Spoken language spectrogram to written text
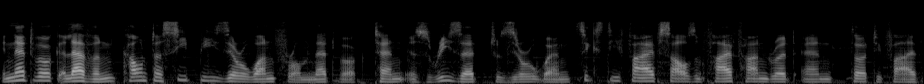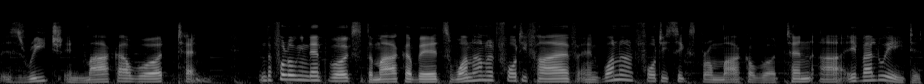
In network 11, counter CP01 from network 10 is reset to 0 when 65,535 is reached in marker word 10. In the following networks, the marker bits 145 and 146 from marker word 10 are evaluated.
